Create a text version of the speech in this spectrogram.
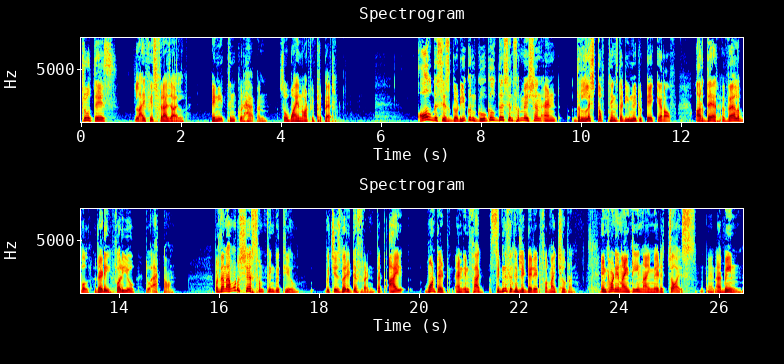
Truth is, life is fragile. Anything could happen. So why not we prepare? All this is good. You can Google this information and the list of things that you need to take care of are there, available, ready for you to act on. But then I want to share something with you which is very different that I wanted and, in fact, significantly did it for my children. In 2019, I made a choice, and I've been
